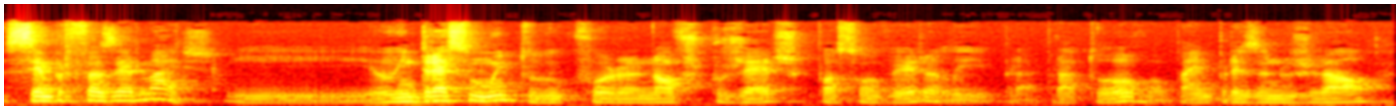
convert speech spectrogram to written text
sempre fazer mais. E eu interesso muito tudo o que for novos projetos que possam haver ali para, para a Torre ou para a empresa no geral.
